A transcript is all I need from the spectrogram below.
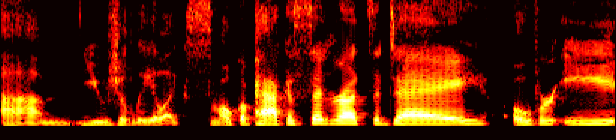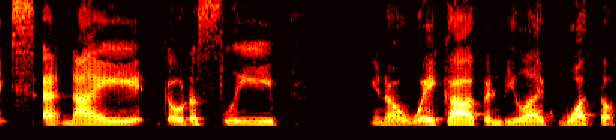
Um, usually, like smoke a pack of cigarettes a day, overeat at night, go to sleep, you know, wake up and be like, what the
